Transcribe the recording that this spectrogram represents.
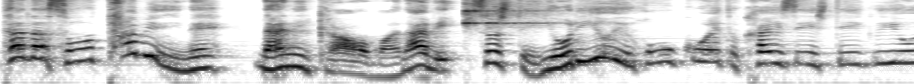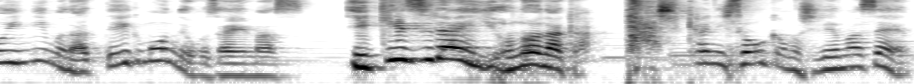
ただその度にね、何かを学び、そしてより良い方向へと改正していく要因にもなっていくもんでございます。生きづらい世の中、確かにそうかもしれません。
